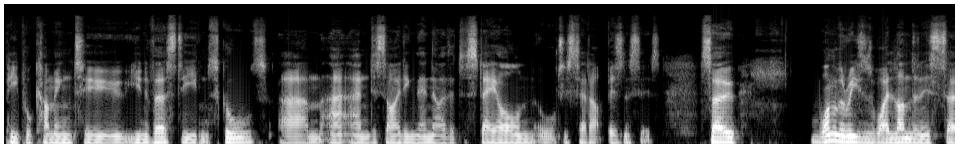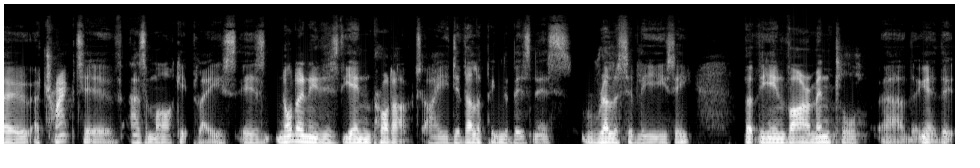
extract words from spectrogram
people coming to university, even schools, um, and deciding then either to stay on or to set up businesses. So, one of the reasons why London is so attractive as a marketplace is not only is the end product, i.e., developing the business, relatively easy, but the environmental, uh, you know, the,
